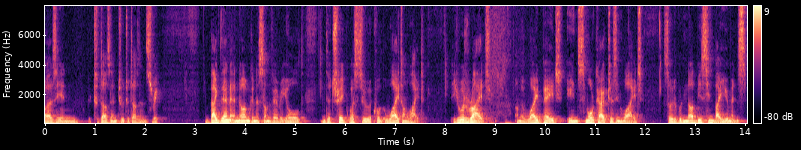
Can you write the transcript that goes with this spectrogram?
was in 2002, 2003. Back then, and now I'm going to sound very old, the trick was to call white on white. You would write on a white page in small characters in white so it would not be seen by humans,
